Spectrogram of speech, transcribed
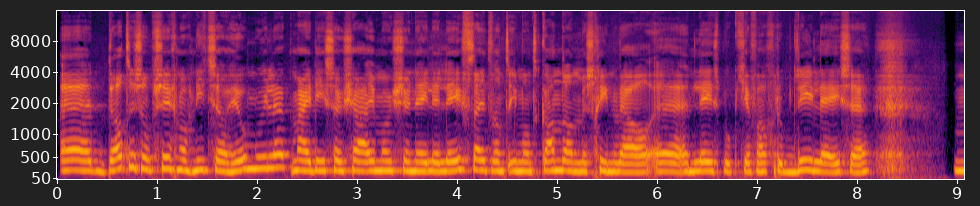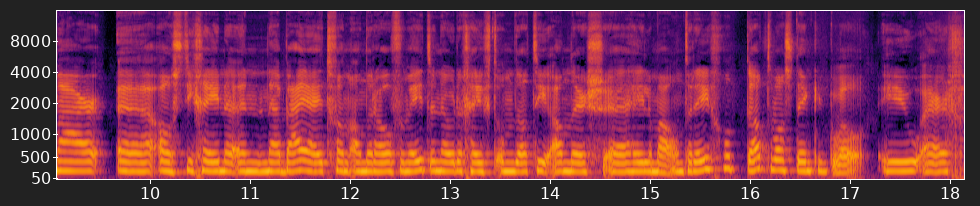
Uh, dat is op zich nog niet zo heel moeilijk, maar die sociaal-emotionele leeftijd, want iemand kan dan misschien wel uh, een leesboekje van groep 3 lezen. Maar uh, als diegene een nabijheid van anderhalve meter nodig heeft, omdat hij anders helemaal ontregelt, dat was denk ik wel heel erg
